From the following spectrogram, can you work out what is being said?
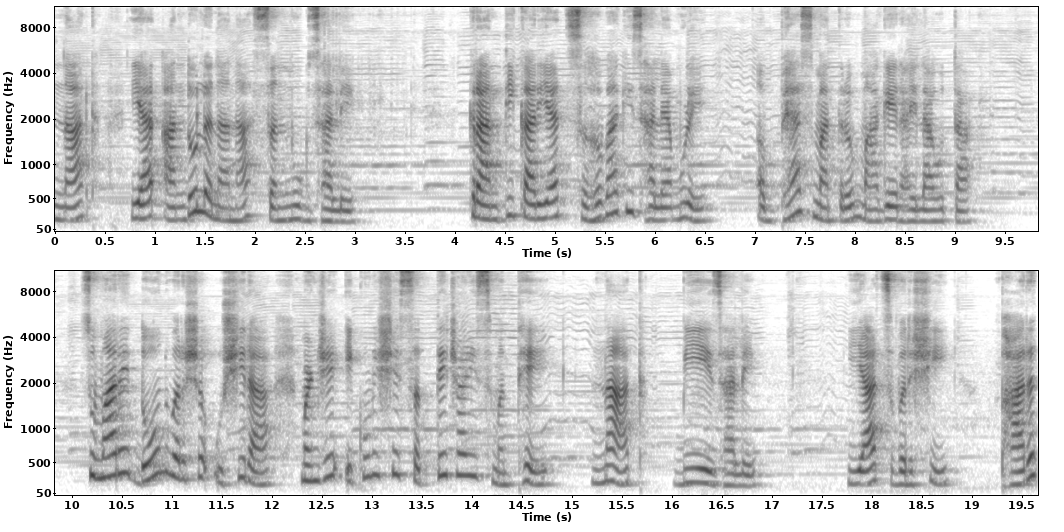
नाथ या आंदोलनांना सन्मुख झाले. क्रांतिकार्यात सहभागी झाल्यामुळे अभ्यास मात्र मागे राहिला होता. सुमारे दोन वर्ष उशिरा म्हणजे एकोणीसशे सत्तेचाळीसमध्ये नाथ बी. ए. झाले. याच वर्षी भारत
